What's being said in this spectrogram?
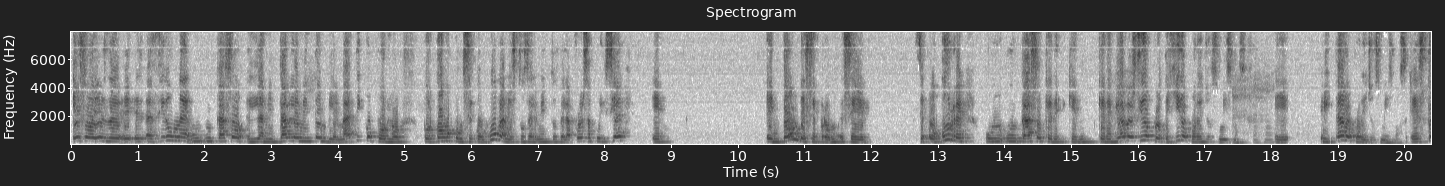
Eso es, ha sido un, caso lamentablemente emblemático por lo por cómo se conjugan estos elementos de la fuerza policial, eh, en donde se, se, ocurre un, caso que, que, debió haber sido protegido por ellos mismos, eh, evitado por ellos mismos. Esto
